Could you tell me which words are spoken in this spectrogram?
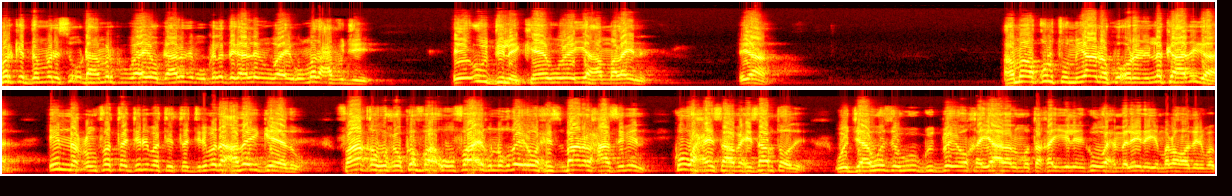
markii dambena si uu dhaha markuu waaye oo gaaladiiba uu kala dagaalami waayey uu madaxa fujiyey ee uu dilay kee weeye ha malayna ya amaa qultu miyaana ku odhanin laka adiga ina cunfa tajribati tajribada adaygeedu faaqa wuxuu uu faa'iq noqday oo xisbaan alxaasibiin kuwa xisaaba xisaabtoodii wajaawaza wuu gudbay oo khayaala almutakhayiliin kuwa wax malaynaya malahoodinima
